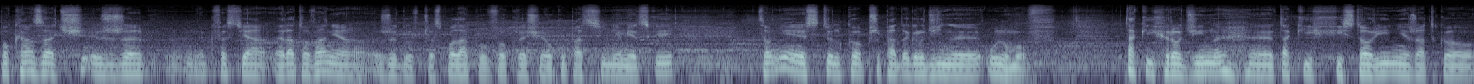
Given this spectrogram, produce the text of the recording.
pokazać, że kwestia ratowania Żydów przez Polaków w okresie okupacji niemieckiej to nie jest tylko przypadek rodziny Ulmów. Takich rodzin, e, takich historii, nierzadko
